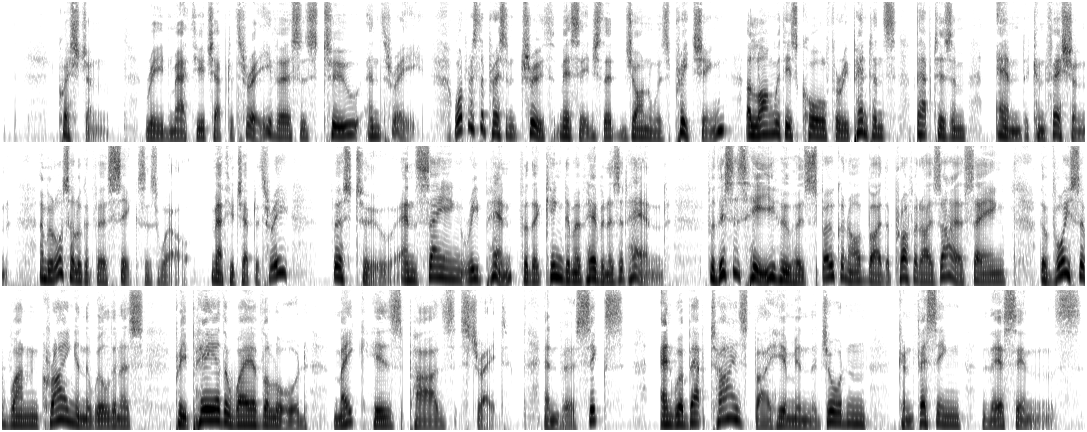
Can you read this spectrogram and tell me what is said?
Question. Read Matthew chapter 3, verses 2 and 3. What was the present truth message that John was preaching, along with his call for repentance, baptism, and confession? And we'll also look at verse 6 as well. Matthew chapter 3, verse 2, and saying, Repent, for the kingdom of heaven is at hand. For this is he who has spoken of by the prophet Isaiah, saying, The voice of one crying in the wilderness, Prepare the way of the Lord, make his paths straight. And verse 6 And were baptized by him in the Jordan, confessing their sins.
